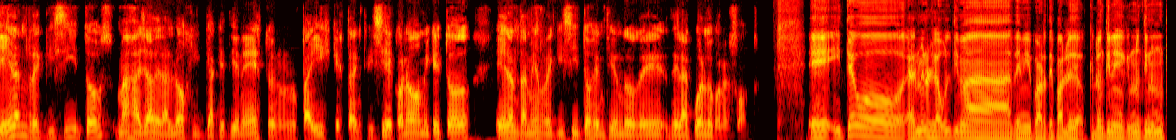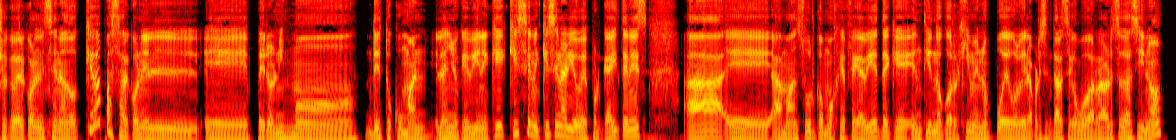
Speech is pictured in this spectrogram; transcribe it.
que eran requisitos, más allá de la lógica que tiene esto en un país que está en crisis económica y todo, eran también requisitos, entiendo, de, del acuerdo con el fondo. Eh, y te hago al menos la última de mi parte, Pablo, que no tiene, no tiene mucho que ver con el Senado. ¿Qué va a pasar con el eh, peronismo de Tucumán el año que viene? ¿Qué, qué, qué escenario ves? Porque ahí tenés a, eh, a Mansur como jefe de gabinete, que entiendo, corregime, no puede volver a presentarse como gobernador. Eso es así, ¿no?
